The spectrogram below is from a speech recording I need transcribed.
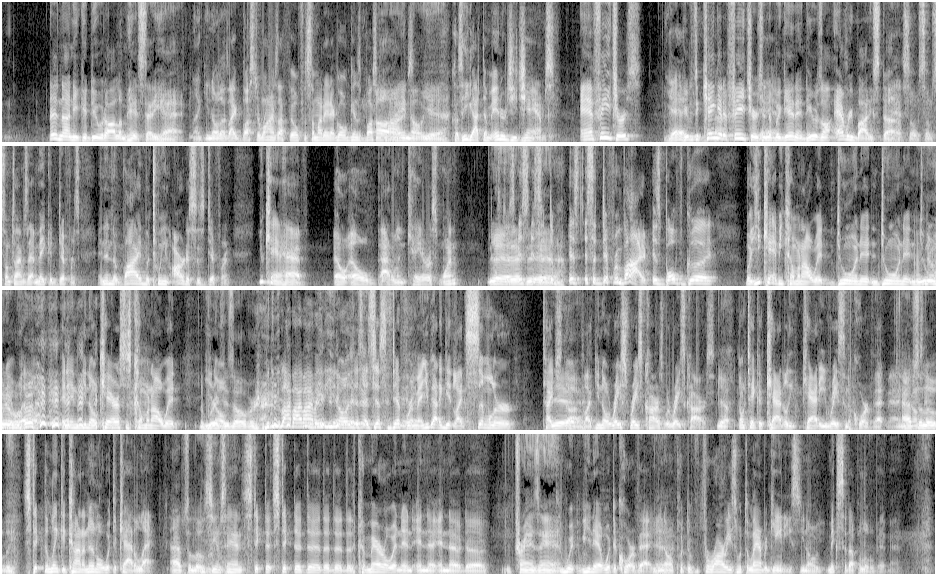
there's nothing he could do with all them hits that he had. Like you know, like, Busta Rhymes. I feel for somebody that go against Busta Oh, Rhymes. ain't no, yeah. because he got them energy jams. And features. Yeah, He was the king of the features in the beginning. He was on everybody's stuff. Yeah, so so sometimes that make a difference, and then the vibe between artists is different. You can't have LL battling KRS One. Yeah, it's, that's- it's, yeah. a, it's, it's a different vibe. It's both good, but he can't be coming out with doing it and doing it and doing, doing it well. and then you know KRS is coming out with The you bridge know, is over. bye bye bye. You know, it's just it's just different, man. You got to get like similar type Yeah. stuff, like you know, race race cars with race cars. Yeah. Don't take a caddy caddy racing a Corvette, man. You know what I'm saying? Absolutely. Stick the Lincoln Continental with the Cadillac. Absolutely. You see what I'm saying? Stick the stick the the the, the, the Camaro and then and the in the, the Trans Am. with you know with the Corvette. You know, put the Ferraris with the Lamborghinis. You know, mix it up a little bit, man.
